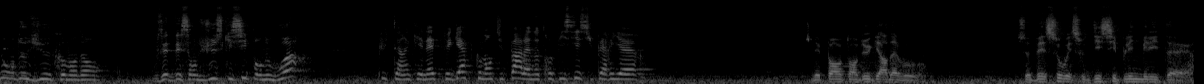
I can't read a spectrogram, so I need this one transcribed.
Nom de Dieu, commandant Vous êtes descendu jusqu'ici pour nous voir? Putain, Kenneth, fais gaffe comment tu parles à notre officier supérieur. Je n'ai pas entendu garde à vous. Ce vaisseau est sous discipline militaire.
